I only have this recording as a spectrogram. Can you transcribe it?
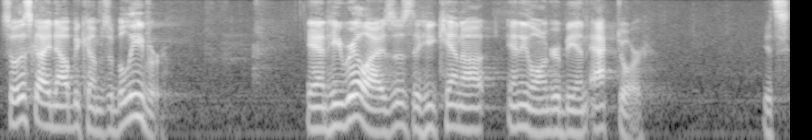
So this guy now becomes a believer. And he realizes that he cannot any longer be an actor. It's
